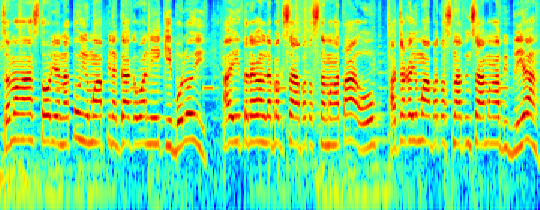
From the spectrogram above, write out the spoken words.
Sa mga storya na to, yung mga pinaggagawa ni Kibuloy ay talagang labag sa batas ng mga tao at saka yung mga batas natin sa mga Biblia.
